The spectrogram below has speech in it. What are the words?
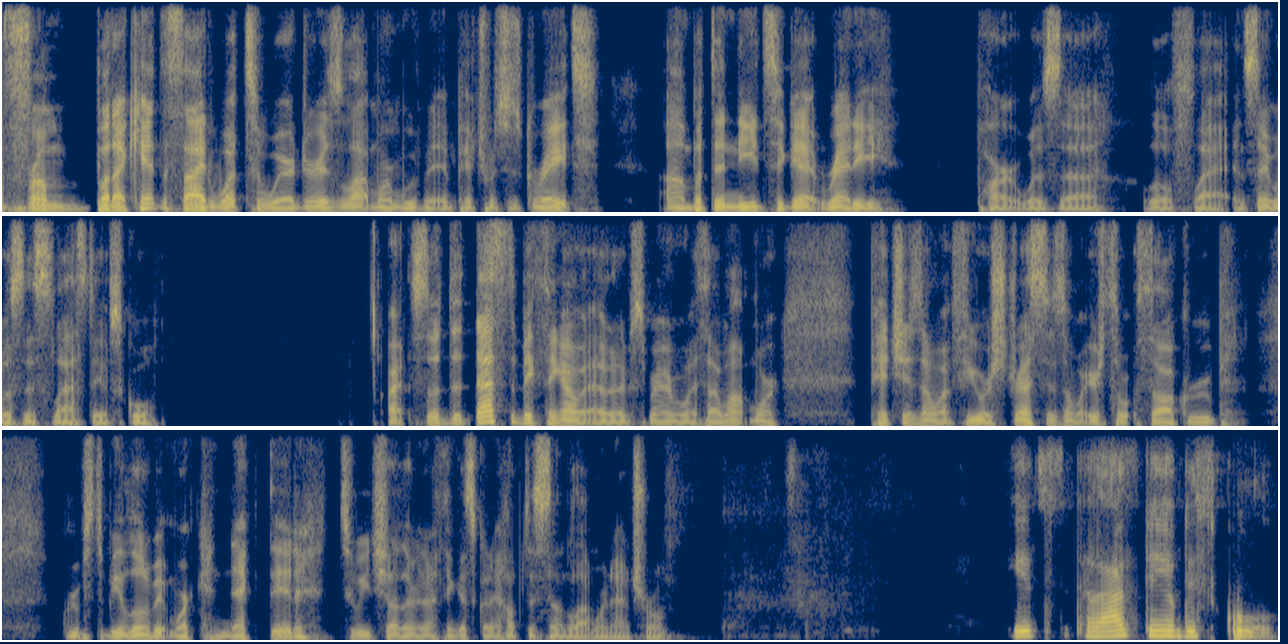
from but I can't decide what to wear. There is a lot more movement in pitch, which is great. Um, but the need to get ready part was uh, a little flat and say was this last day of school. All right, so th- that's the big thing I would, I would experiment with. I want more pitches. I want fewer stresses. I want your th- thought group groups to be a little bit more connected to each other, and I think it's going to help this sound a lot more natural. It's the last day of the school.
